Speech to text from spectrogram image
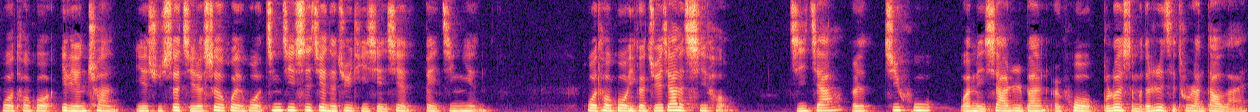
或透过一连串也许涉及了社会或经济事件的具体显现被经验，或透过一个绝佳的气候，极佳而几乎完美夏日般而或不论什么的日子突然到来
